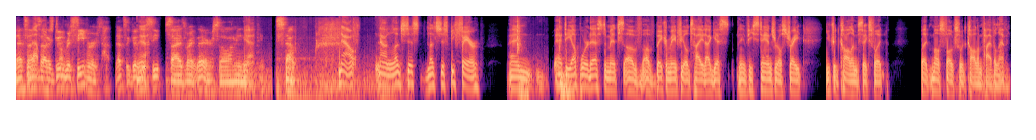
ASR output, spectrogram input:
That's Not that's a good receiver. That's a good Yeah. receiver size right there. So I mean, Yeah. stout. Now, now let's just let's just be fair. And at the upward estimates of of Baker Mayfield's height, I guess if he stands real straight, you could call him six foot, but most folks would call him five eleven.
